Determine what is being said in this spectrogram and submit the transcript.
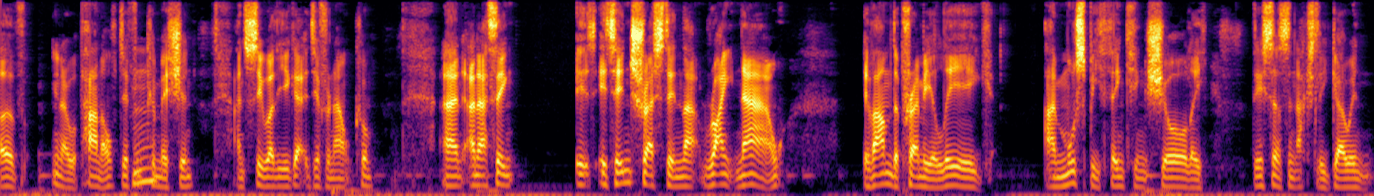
of you know a panel, different hmm. commission, and see whether you get a different outcome. And and I think it's it's interesting that right now, if I'm the Premier League, I must be thinking surely this isn't actually going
